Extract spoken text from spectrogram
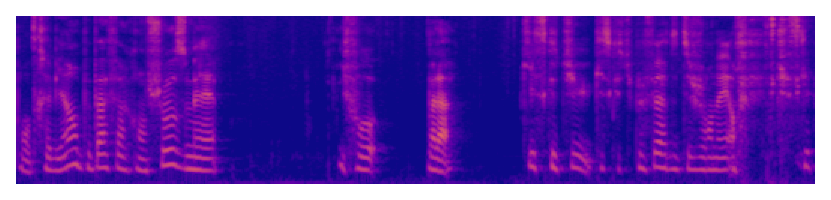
bon, très bien, on peut pas faire grand-chose, mais il faut, voilà, qu'est-ce que tu, qu'est-ce que tu peux faire de tes journées, en fait? Qu'est-ce que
